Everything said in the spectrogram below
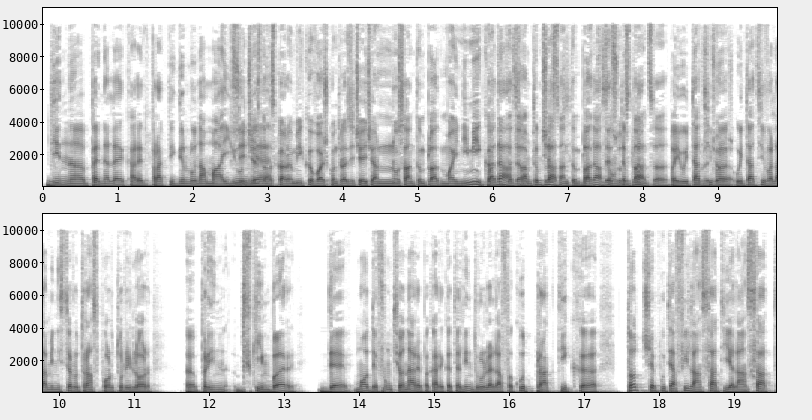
din uh, PNL, care practic din luna mai-iunie... Ziceți la scară mică, v-aș contrazice aici, nu s-a întâmplat mai nimic. Ba da, adică de la întâmplat. Ce s-a întâmplat ba da, de s-a substanță? Întâmplat. Păi uitați-vă, uitați-vă la Ministerul Transporturilor uh, prin schimbări de mod de funcționare pe care Cătălin Drule l-a făcut, practic uh, tot ce putea fi lansat e lansat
